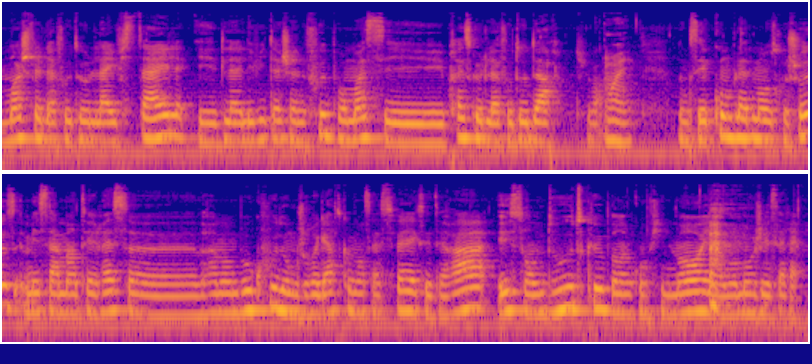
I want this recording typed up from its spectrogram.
Moi, je fais de la photo lifestyle et de la levitation food, pour moi, c'est presque de la photo d'art, tu vois. Ouais. Donc, c'est complètement autre chose, mais ça m'intéresse euh, vraiment beaucoup, donc je regarde comment ça se fait, etc. Et sans doute que pendant le confinement, il y a un moment où j'essaierai.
